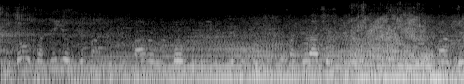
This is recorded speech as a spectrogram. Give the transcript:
A todos aquellos que participaron, a todos el equipo, muchísimas gracias. Queremos agradecer el espacio.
